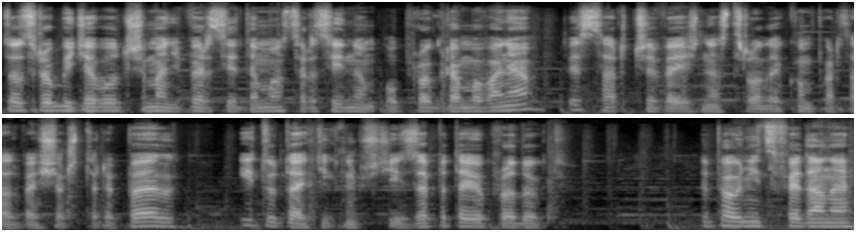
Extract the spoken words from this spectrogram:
Co zrobić, aby otrzymać wersję demonstracyjną oprogramowania? Wystarczy wejść na stronę komparta24.pl i tutaj kliknąć przycisk Zapytaj o produkt, wypełnić swoje dane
